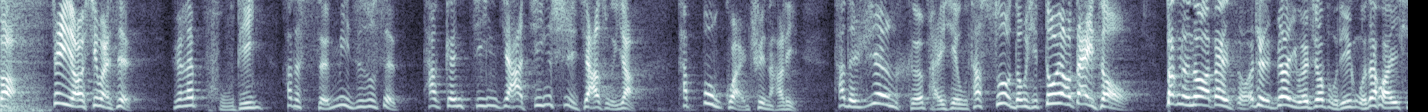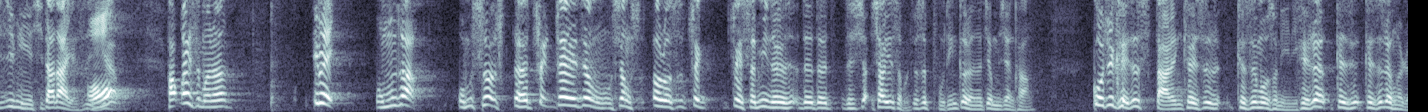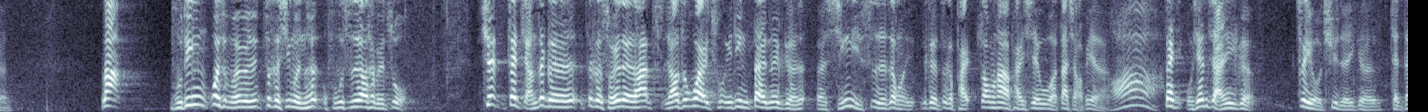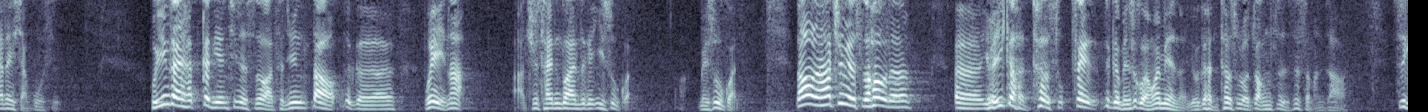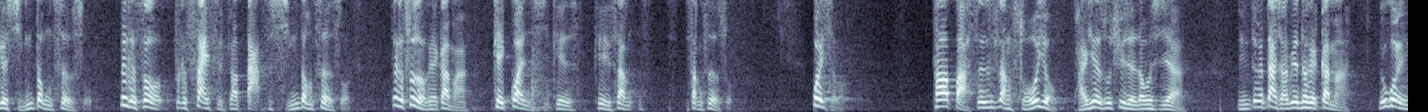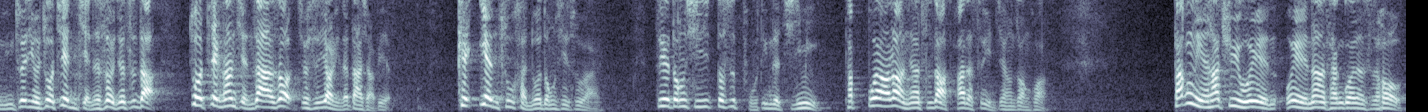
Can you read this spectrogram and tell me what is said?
啊，最重要新闻是，原来普丁他的神秘之处是，他跟金家金氏家族一样，他不管去哪里，他的任何排泄物，他所有东西都要带走，当然都要带走。而且你不要以为只有普丁，我在怀疑习近平、习大大也是一样。哦、好，为什么呢？因为我们知道，我们所有呃最在这种像俄罗斯最最神秘的的的的消消息什么，就是普丁个人的健不健康。过去可以是斯大林，可以是可以是墨索里尼，你可以任可以是可以是任何人。那普丁为什么这个新闻福斯要特别做？现在讲这个这个所谓的他只要是外出一定带那个呃行李式的这种这个这个排装他的排泄物啊大小便啊啊！在我先讲一个最有趣的一个简单的小故事。普京在更年轻的时候啊，曾经到这个维也纳啊去参观这个艺术馆啊美术馆，然后呢他去的时候呢，呃有一个很特殊，在这个美术馆外面呢有一个很特殊的装置是什么？你知道吗？是一个行动厕所。那个时候，这个 size 比较大，是行动厕所。这个厕所可以干嘛？可以灌洗，可以可以上上厕所。为什么？他把身上所有排泄出去的东西啊，你这个大小便都可以干嘛？如果你最近有做健检的时候，你就知道，做健康检查的时候就是要你的大小便，可以验出很多东西出来。这些东西都是普丁的机密，他不要让人家知道他的身体健康状况。当年他去维也维也纳参观的时候。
